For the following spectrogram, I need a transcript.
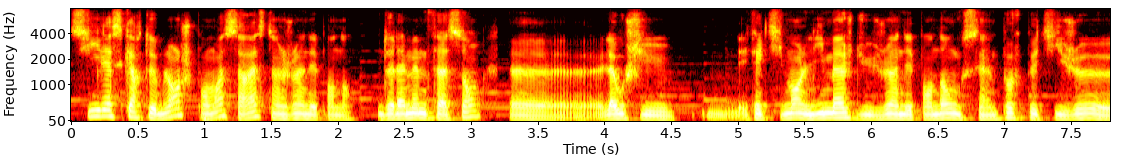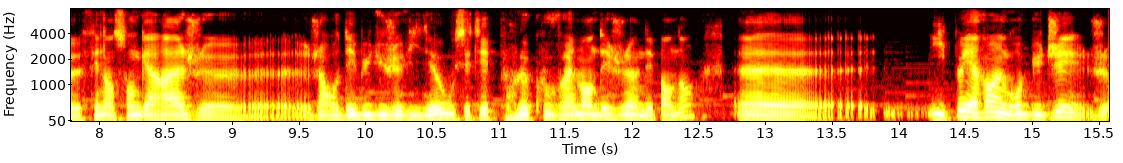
S'ils laissent carte blanche, pour moi ça reste un jeu indépendant. De la même façon, euh, là où je suis effectivement l'image du jeu indépendant où c'est un pauvre petit jeu euh, fait dans son garage, euh, genre au début du jeu vidéo où c'était pour le coup vraiment des jeux indépendants, euh, il peut y avoir un gros budget. Je-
